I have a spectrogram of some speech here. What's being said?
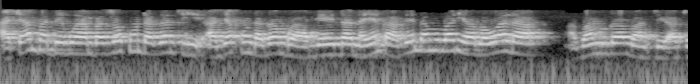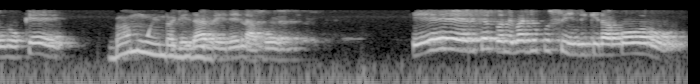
akyambadde bwambaza okundaga nti ajja kundaga mbw'agenda naye ng'agenda mu bali abawala abamugamba nti atoloke agende baamuwendagirira abeere nabo. Ee erikeso ne bagikusindikirako olwo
